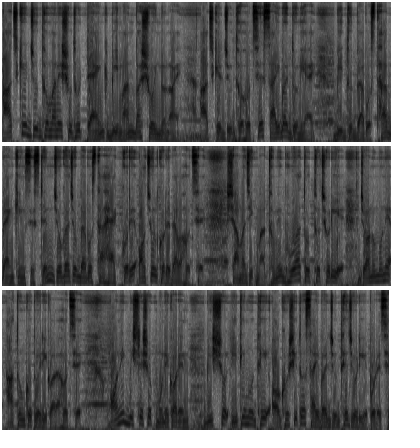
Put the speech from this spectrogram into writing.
আজকের যুদ্ধ মানে শুধু ট্যাঙ্ক, বিমান বা সৈন্য নয়। আজকের যুদ্ধ হচ্ছে সাইবার দুনিয়ায়। বিদ্যুৎ ব্যবস্থা, ব্যাংকিং সিস্টেম, যোগাযোগ ব্যবস্থা হ্যাক করে অচল করে দেওয়া হচ্ছে। সামাজিক মাধ্যমে ভুয়া তথ্য ছড়িয়ে জনমনে আতঙ্ক তৈরি করা হচ্ছে। অনেক বিশ্লেষক মনে করেন বিশ্ব ইতিমধ্যেই অঘোষিত সাইবার যুদ্ধে জড়িয়ে পড়েছে।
